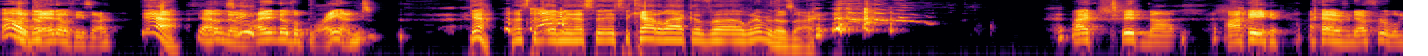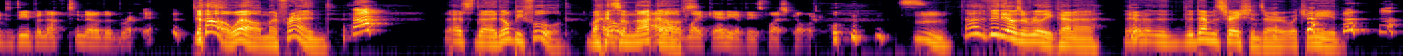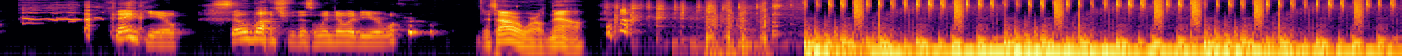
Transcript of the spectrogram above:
Oh, I okay, I know what these are. Yeah, Yeah, I don't know. See? I didn't know the brand. yeah. That's the. I mean, that's the. It's the Cadillac of uh, whatever those are. I did not. I have never looked deep enough to know the brand. Oh well, my friend. That's the. Don't be fooled by I some I don't knockoffs. like any of these flesh color ones. Hmm. Oh, the videos are really kind of. The, the demonstrations are what you need. Thank you so much for this window into your world. It's our world now.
